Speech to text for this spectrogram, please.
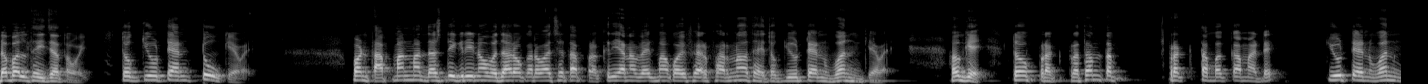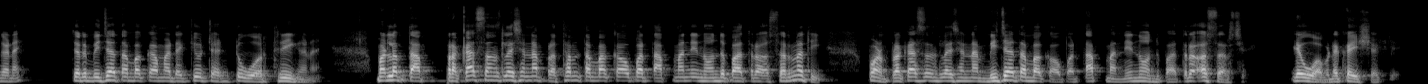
ડબલ થઈ જતો હોય તો ક્યુ ટેન ટુ કહેવાય. પણ તાપમાનમાં દસ ડિગ્રીનો વધારો કરવા છતાં પ્રક્રિયાના વેગમાં કોઈ ફેરફાર ન થાય તો ક્યુ ટેન વન કહેવાય. ઓકે તો પ્ર- પ્રથમ તબક્કા માટે ક્યુ ટેન વન ગણાય, જ્યારે બીજા તબક્કા માટે Q ten two or three ગણાય. મતલબ તાપ, પ્રકાશ સંશ્લેષણના પ્રથમ તબક્કા ઉપર તાપમાનની નોંધપાત્ર અસર નથી, પણ પ્રકાશ સંશ્લેષણના બીજા તબક્કા ઉપર તાપમાનની નોંધપાત્ર અસર છે. એવું આપણે કહી શકીએ.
